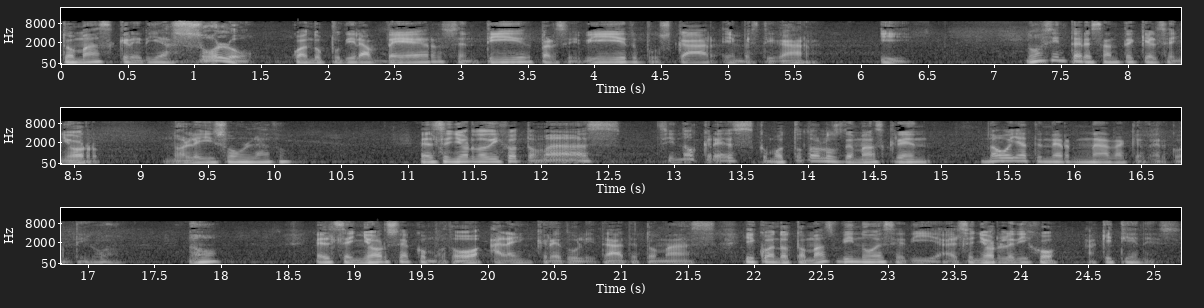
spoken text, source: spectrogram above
Tomás creería solo cuando pudiera ver, sentir, percibir, buscar e investigar. Y, ¿no es interesante que el Señor no le hizo a un lado? El Señor no dijo, Tomás, si no crees como todos los demás creen, no voy a tener nada que ver contigo. No. El Señor se acomodó a la incredulidad de Tomás. Y cuando Tomás vino ese día, el Señor le dijo, aquí tienes.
